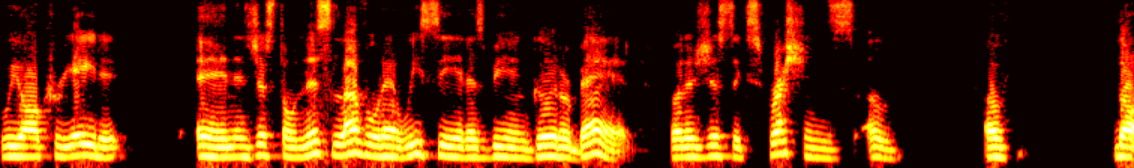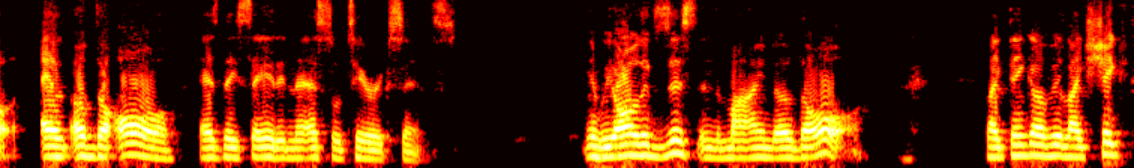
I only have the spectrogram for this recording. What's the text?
we all created. And it's just on this level that we see it as being good or bad, but it's just expressions of of the of the all, as they say it in the esoteric sense. And we all exist in the mind of the all. Like think of it like Shake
